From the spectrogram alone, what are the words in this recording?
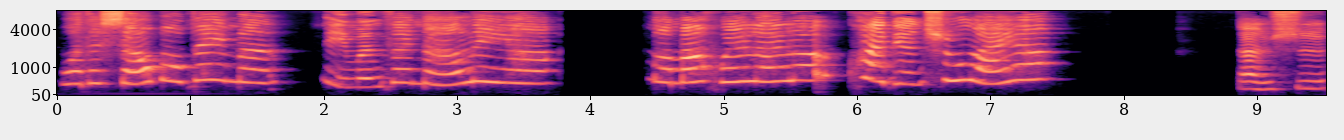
我的小宝贝们，你们在哪里呀？妈妈回来了，快点出来呀！”但是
